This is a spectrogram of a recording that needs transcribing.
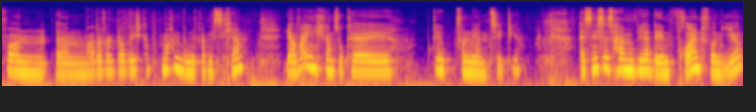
von ähm, Madara, glaube ich, kaputt machen. Bin mir gerade nicht sicher. Ja, war eigentlich ganz okay. Gibt von mir ein C-Tier. Als nächstes haben wir den Freund von ihr.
